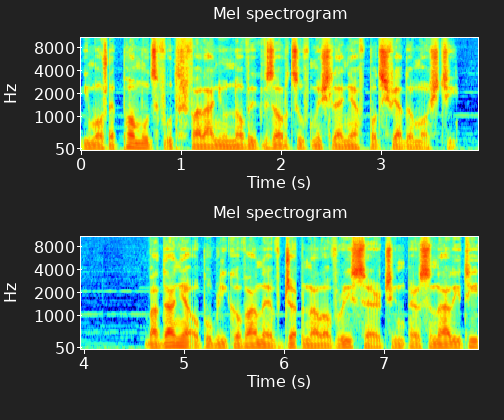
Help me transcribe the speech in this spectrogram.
i może pomóc w utrwalaniu nowych wzorców myślenia w podświadomości. Badania opublikowane w Journal of Research in Personality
